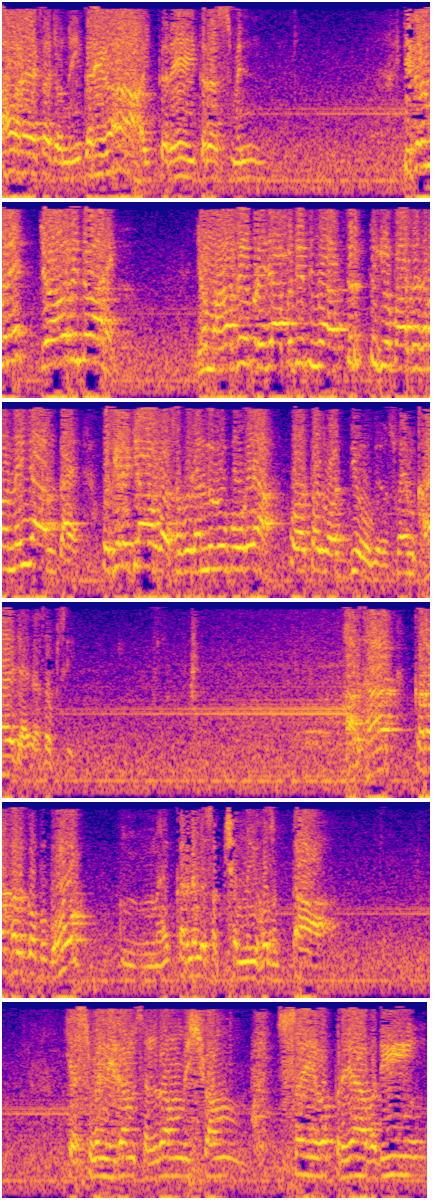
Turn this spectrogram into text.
और ऐसा जो नहीं करेगा, इतरे, इतरस्मिन। इतर मैंने जो अविद्वान है। जो महावीर प्रजापति में अतृत्व की उपासना करना नहीं जानता है, उसके लिए क्या होगा? सब कुछ रूप हो गया वो अद्य हो गया, स्वयं खाया जाएगा सबसे। अर्थात कर्म फल को उपभोग करने में सक्षम नहीं हो सकता। जस्मिन इदम सर्वम विश्वम सैव प्रजापति।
